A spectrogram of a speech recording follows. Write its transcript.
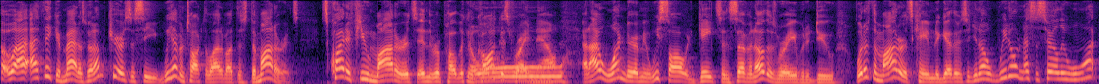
Oh, I, I think it matters, but I'm curious to see. We haven't talked a lot about this. The moderates. It's quite a few moderates in the Republican no. caucus right now. And I wonder, I mean, we saw what Gates and seven others were able to do. What if the moderates came together and said, you know, we don't necessarily want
